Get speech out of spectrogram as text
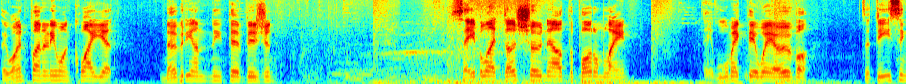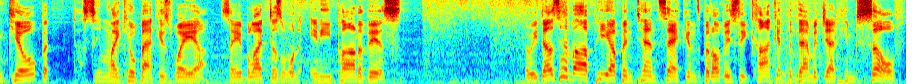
They won't find anyone quite yet. Nobody underneath their vision. Saberlight does show now at the bottom lane. They will make their way over. It's a decent kill, but does seem like he'll back his way out. Saberlight doesn't want any part of this. Though he does have RP up in 10 seconds, but obviously can't get the damage out himself.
